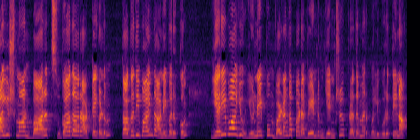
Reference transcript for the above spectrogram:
ஆயுஷ்மான் பாரத் சுகாதார அட்டைகளும் தகுதி வாய்ந்த அனைவருக்கும் எரிவாயு இணைப்பும் வழங்கப்பட வேண்டும் என்று பிரதமர் வலியுறுத்தினார்.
